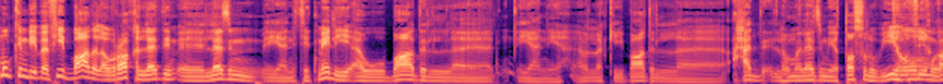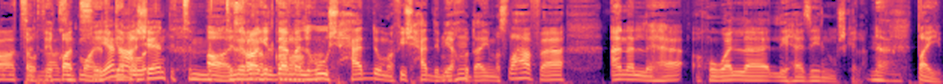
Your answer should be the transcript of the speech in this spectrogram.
ممكن بيبقى فيه بعض الأوراق اللي لازم آه، لازم يعني تتملي أو بعض ال آه، يعني أقول لك إيه، بعض ال آه، حد اللي هم لازم يتصلوا بيهم توثيقات توثيقات معينة عشان آه إن الراجل ده. ملهوش حد وما فيش حد بياخد أي مصلحة فأنا اللي ه- هو اللي لهذه المشكلة. نعم. طيب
